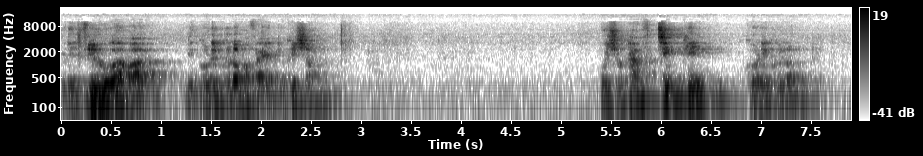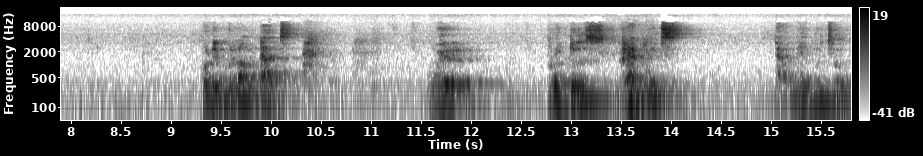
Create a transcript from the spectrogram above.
review our, the curriculum of our education. We should have thinking curriculum. Curriculum that will produce graduates that will be able to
